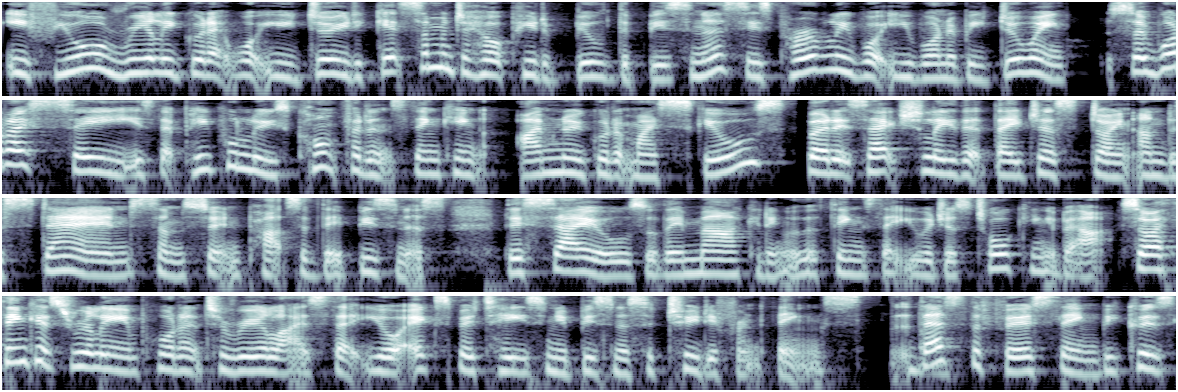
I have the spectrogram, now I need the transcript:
if you're really good at what you do, to get someone to help you to build the business is probably what you want to be doing. So what I see is that people lose confidence thinking I'm no good at my skills, but it's actually that they just don't understand some certain parts of their business, their sales or their marketing or the things that you were just talking about. So I think it's really important to realize that your expertise and your business are two different things. That's the first thing because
